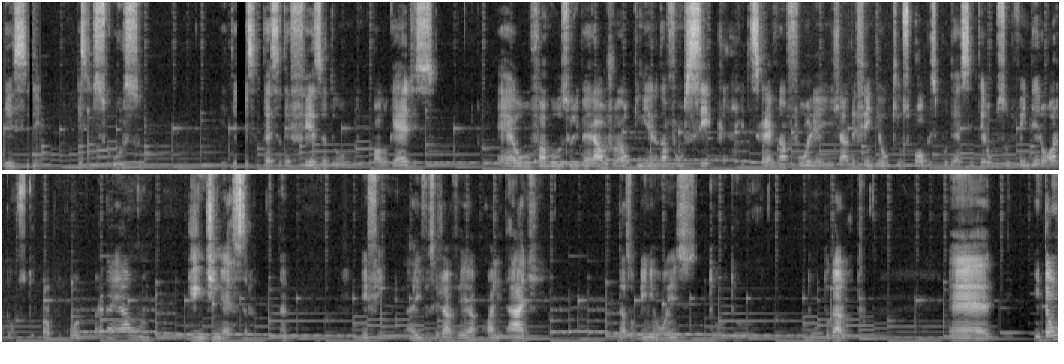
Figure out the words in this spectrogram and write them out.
desse desse discurso e desse, dessa defesa do, do, Paulo Guedes é o famoso liberal Joel Pinheiro da Fonseca. Ele escreve na Folha e já defendeu que os pobres pudessem ter a opção de vender órgãos do próprio corpo para ganhar um din-din extra. Né? Enfim, aí você já vê a qualidade das opiniões do, do, do, do garoto. É, então,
